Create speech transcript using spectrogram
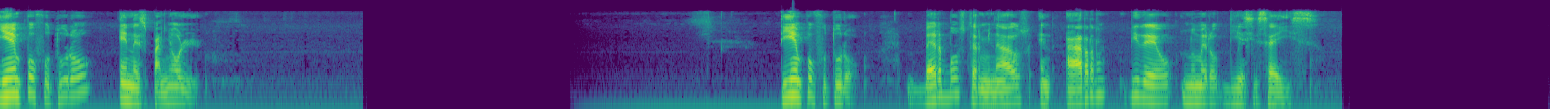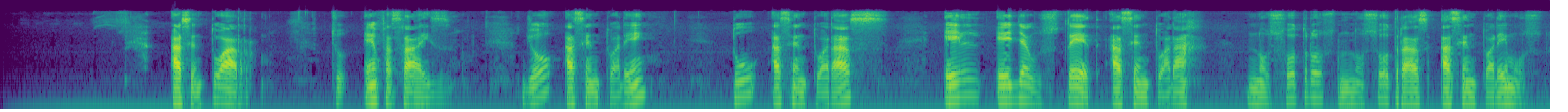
Tiempo futuro en español. Tiempo futuro. Verbos terminados en AR, video número 16. Acentuar. To emphasize. Yo acentuaré. Tú acentuarás. Él, ella, usted acentuará nosotros, nosotras acentuaremos.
